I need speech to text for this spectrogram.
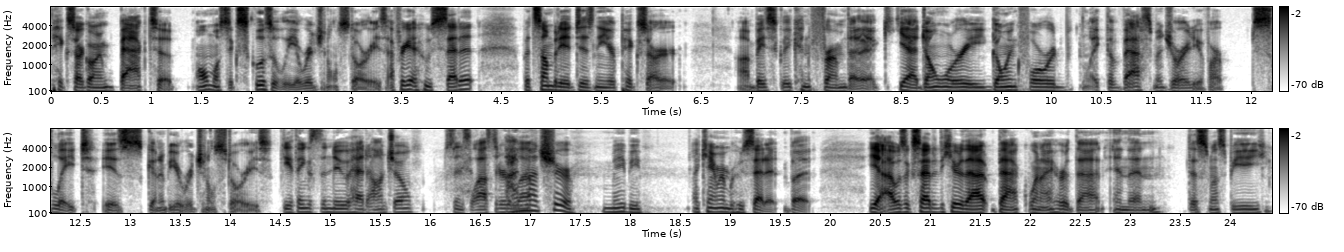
Pixar going back to almost exclusively original stories. I forget who said it, but somebody at Disney or Pixar uh, basically confirmed that like, yeah, don't worry, going forward like the vast majority of our slate is going to be original stories. Do you think it's the new head honcho since last year I'm left? not sure. Maybe. I can't remember who said it, but yeah, I was excited to hear that back when I heard that and then this must be,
